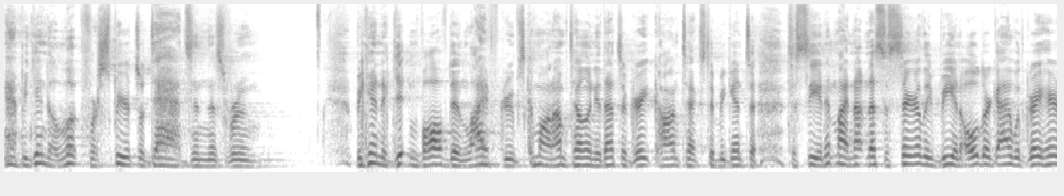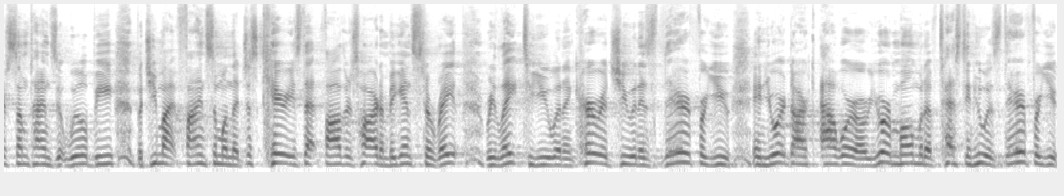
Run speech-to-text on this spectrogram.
Man, begin to look for spiritual dads in this room Begin to get involved in life groups. Come on, I'm telling you, that's a great context to begin to, to see. And it might not necessarily be an older guy with gray hair, sometimes it will be, but you might find someone that just carries that father's heart and begins to rate, relate to you and encourage you and is there for you in your dark hour or your moment of testing, who is there for you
